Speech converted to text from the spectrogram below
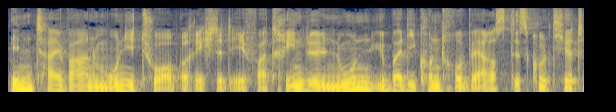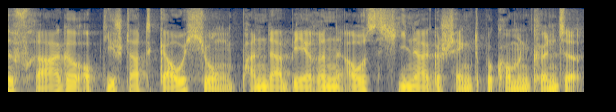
In Taiwan Monitor berichtet Eva Trindl nun über die kontrovers diskutierte Frage, ob die Stadt Kaohsiung Panda-Bären aus China geschenkt bekommen könnte.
